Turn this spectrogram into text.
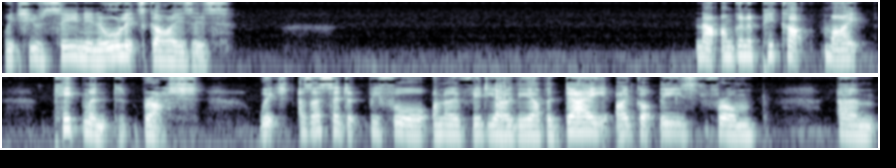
which you've seen in all its guises. Now I'm going to pick up my pigment brush, which as I said before on a video the other day, I got these from um,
